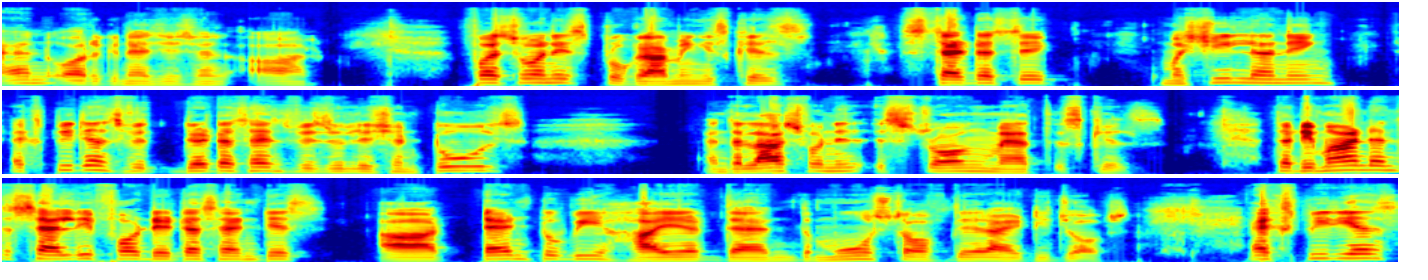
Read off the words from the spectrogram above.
and organizations are First one is programming skills, statistic, machine learning, experience with data science visualization tools, and the last one is strong math skills. The demand and the salary for data scientists are tend to be higher than the most of their IT jobs. Experience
